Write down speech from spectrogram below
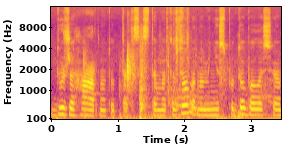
дуже гарно тут так систематизовано. Мені сподобалося.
